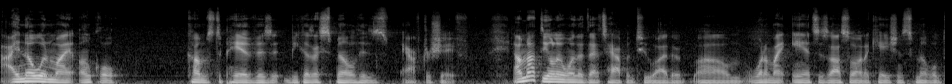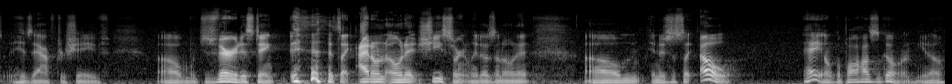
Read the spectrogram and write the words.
I know when my uncle comes to pay a visit because I smell his aftershave. I'm not the only one that that's happened to either. Um, one of my aunts has also on occasion smelled his aftershave, um, which is very distinct. it's like I don't own it. She certainly doesn't own it. Um, and it's just like, oh, hey, Uncle Paul, how's it going? You know,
